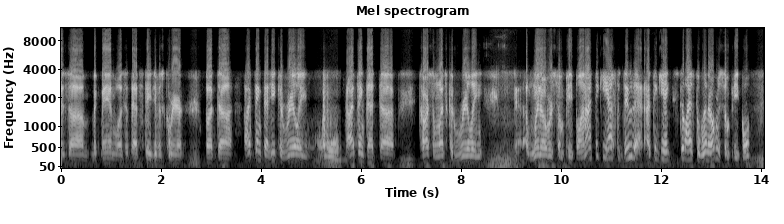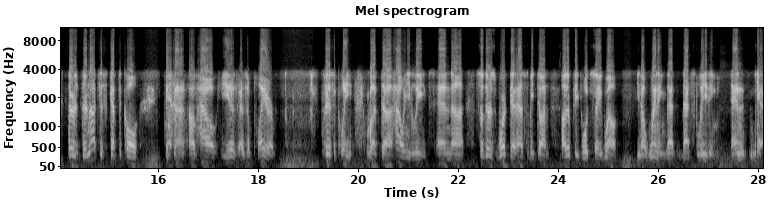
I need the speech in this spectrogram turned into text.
as um, McMahon was at that stage of his career. But uh, I think that he could really. I think that uh, Carson Wentz could really uh, win over some people, and I think he has to do that. I think he still has to win over some people. They're they're not just skeptical of how he is as a player physically, but uh, how he leads. And uh, so there's work that has to be done. Other people would say, well, you know, winning that that's leading, and yeah,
